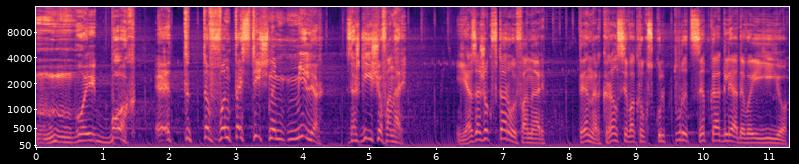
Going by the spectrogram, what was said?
«Мой бог! Это фантастично, Миллер! Зажги еще фонарь!» Я зажег второй фонарь. Теннер крался вокруг скульптуры, цепко оглядывая ее.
